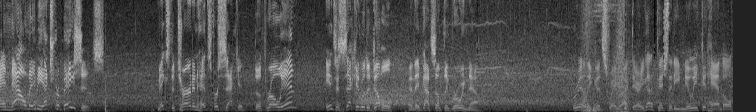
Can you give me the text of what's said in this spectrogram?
And now maybe extra bases. Makes the turn and heads for second. The throw in. Into second with a double. And they've got something brewing now. Really good swing right there. He got a pitch that he knew he could handle.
